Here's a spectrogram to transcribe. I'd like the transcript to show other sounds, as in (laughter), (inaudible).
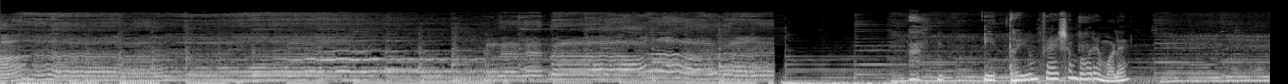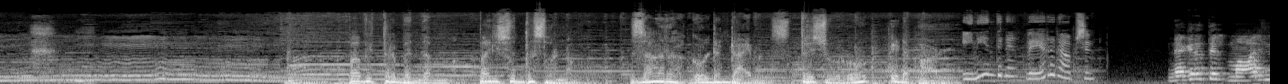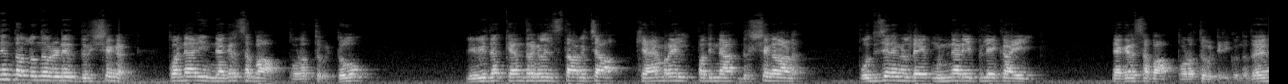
(laughs) ഇത്രയും ഫാഷൻ പോരെ മോളെ. പവിത്ര ബന്ധം പരിശുദ്ധ സ്വർണം Sara golden diamonds Thrissur road Edappal ഇനി എന്തിന്? വേറൊരു ഓപ്ഷൻ. നഗരത്തിൽ മാലിന്യം തള്ളുന്നവരുടെ ദൃശ്യങ്ങൾ പൊന്നാനി നഗരസഭ പുറത്തുവിട്ടു. വിവിധ കേന്ദ്രങ്ങളിൽ സ്ഥാപിച്ച ക്യാമറയിൽ പതിഞ്ഞ ദൃശ്യങ്ങളാണ് പൊതുജനങ്ങളുടെ മുന്നറിയിപ്പിലേക്കായി നഗരസഭ പുറത്തുവിട്ടിരിക്കുന്നത്.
